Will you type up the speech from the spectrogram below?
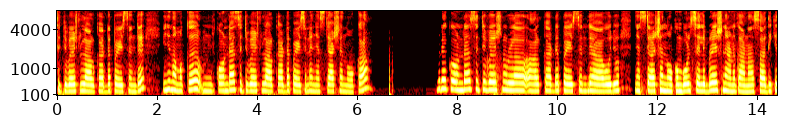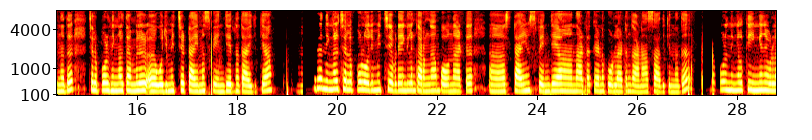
സിറ്റുവേഷനിലുള്ള ആൾക്കാരുടെ പേഴ്സന്റെ ഇനി നമുക്ക് കോണ്ട സിറ്റുവേഷനിലുള്ള ആൾക്കാരുടെ പേഴ്സന്റെ നെക്സ്റ്റ് ആക്ഷൻ നോക്കാം. ഇവിടെ കോണ്ടാസ് സിറ്റുവേഷൻ ഉള്ള ആൾക്കാരുടെ പേഴ്സന്റെ ആ ഒരു നെസ്റ്റാഷൻ നോക്കുമ്പോൾ സെലിബ്രേഷനാണ് കാണാൻ സാധിക്കുന്നത്. ചിലപ്പോൾ നിങ്ങൾ തമ്മിൽ ഒരുമിച്ച് ടൈം സ്പെൻഡ് ചെയ്യുന്നതായിരിക്കാം. ഇവിടെ നിങ്ങൾ ചിലപ്പോൾ ഒരുമിച്ച് എവിടെയെങ്കിലും കറങ്ങാൻ പോകുന്നതായിട്ട് ടൈം സ്പെൻഡ് ചെയ്യാനായിട്ടൊക്കെയാണ് കൂടുതലായിട്ടും കാണാൻ സാധിക്കുന്നത്. അപ്പോൾ നിങ്ങൾക്ക് ഇങ്ങനെയുള്ള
